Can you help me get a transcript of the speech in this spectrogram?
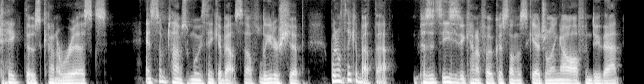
take those kind of risks. And sometimes when we think about self leadership, we don't think about that because it's easy to kind of focus on the scheduling. I'll often do that.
